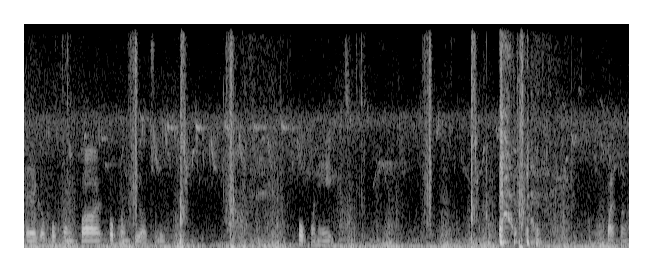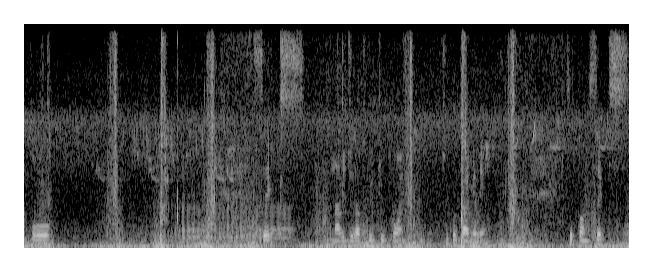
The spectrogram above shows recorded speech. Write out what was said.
There you go, 4.5, 4.2 actually. 4.8. 5.4. 6. Now we just have to do 2.5 million. 2.6.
